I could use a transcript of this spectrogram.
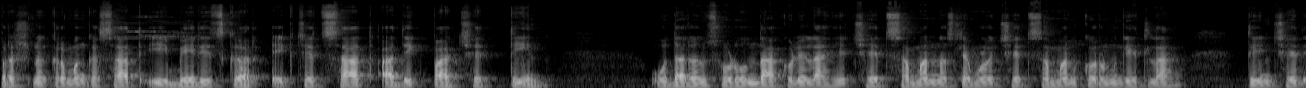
प्रश्न क्रमांक सात ई बेरीज कर. एक छेद सात अधिक पाच छेद तीन. उदाहरण सोडवून दाखवलेलं आहे. छेद समान नसल्यामुळे छेद समान करून घेतला. तीन छेद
